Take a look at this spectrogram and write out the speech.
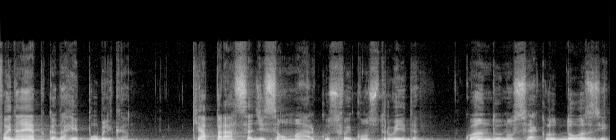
Foi na época da República que a Praça de São Marcos foi construída quando, no século XII,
